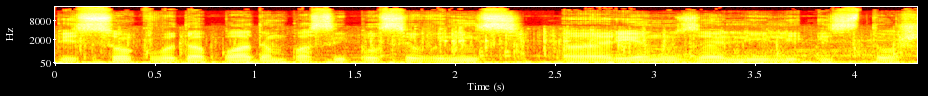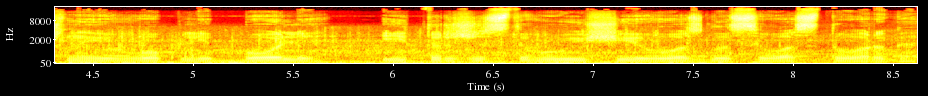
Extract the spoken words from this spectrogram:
Песок водопадом посыпался вниз, а арену залили истошные вопли боли и торжествующие возгласы восторга.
